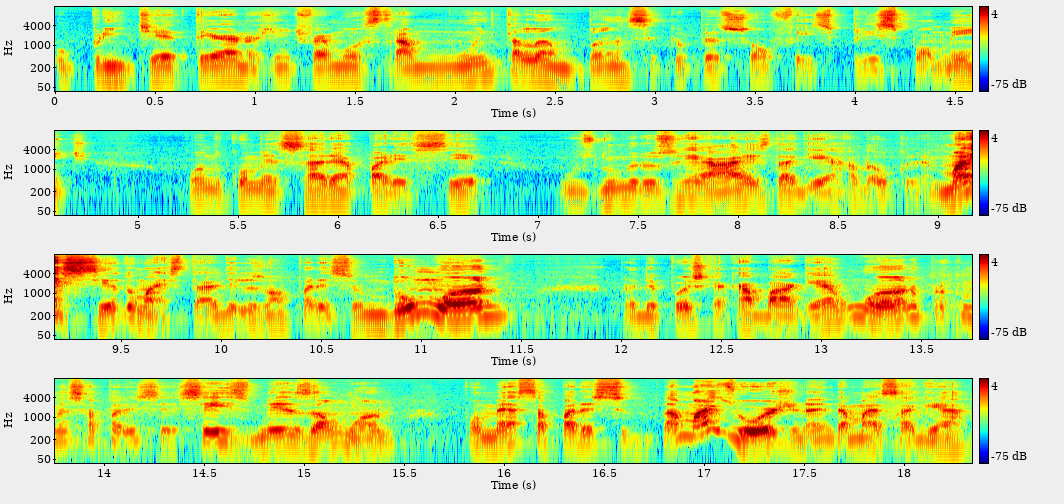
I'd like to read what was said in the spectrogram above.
O print é eterno, a gente vai mostrar muita lambança que o pessoal fez, principalmente quando começarem a aparecer os números reais da guerra da Ucrânia. Mais cedo ou mais tarde eles vão aparecer. Não dou um ano para depois que acabar a guerra, um ano para começar a aparecer. Seis meses a um ano começa a aparecer. Ainda mais hoje, né? ainda mais essa guerra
